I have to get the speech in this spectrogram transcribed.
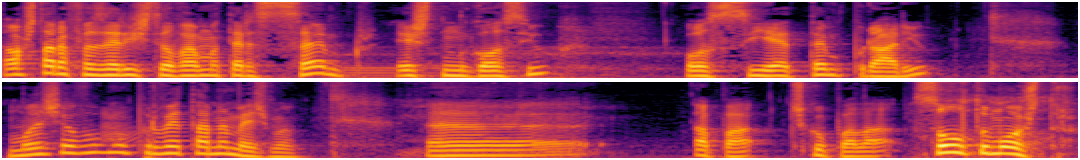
ao estar a fazer isto ele vai manter sempre este negócio ou se é temporário, mas eu vou-me aproveitar na mesma. Uh... Opa, desculpa lá. Solta o monstro.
